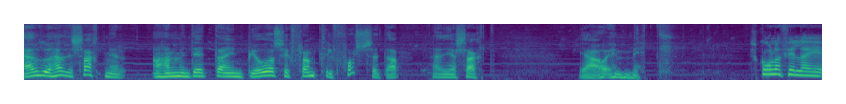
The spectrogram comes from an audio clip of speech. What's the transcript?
Ef þú hefði sagt mér að hann myndi eitt daginn bjóða sig fram til forsetta, hefði ég sagt, já, einmitt. Skólafélagi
